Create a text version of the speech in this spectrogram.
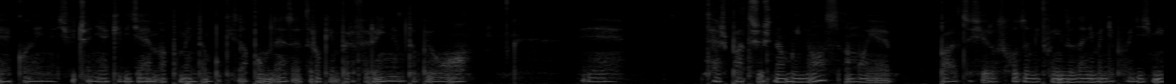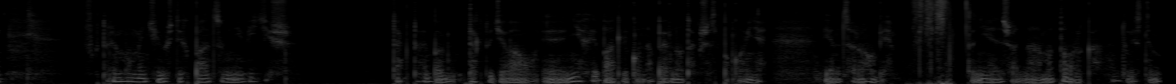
E, Kolejne ćwiczenie, jakie widziałem, a pamiętam, póki zapomnę, ze wzrokiem peryferyjnym, to było. e, też patrzysz na mój nos, a moje palce się rozchodzą, i Twoim zadaniem będzie powiedzieć mi, w którym momencie już tych palców nie widzisz. Tak to chyba, tak to działało. E, Nie chyba, tylko na pewno, także spokojnie. Wiem, co robię. To nie jest żadna amatorka. Tu jestem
